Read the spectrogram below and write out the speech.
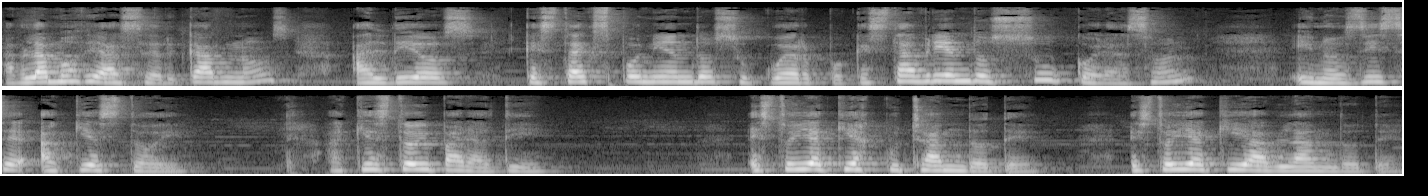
Hablamos de acercarnos al Dios que está exponiendo su cuerpo, que está abriendo su corazón y nos dice, aquí estoy, aquí estoy para ti, estoy aquí escuchándote, estoy aquí hablándote.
